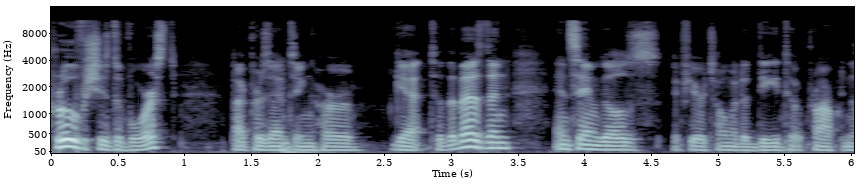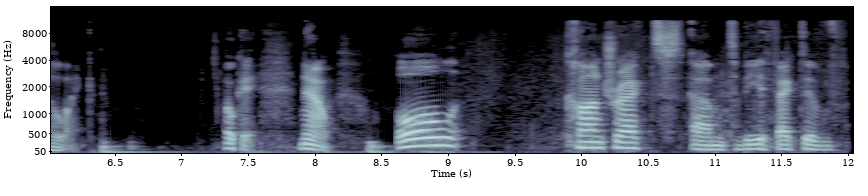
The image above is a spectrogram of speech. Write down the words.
prove she's divorced by presenting her get to the Besdin, and same goes if you're talking about a deed to a property and the like. Okay, now, all contracts um, to be effective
